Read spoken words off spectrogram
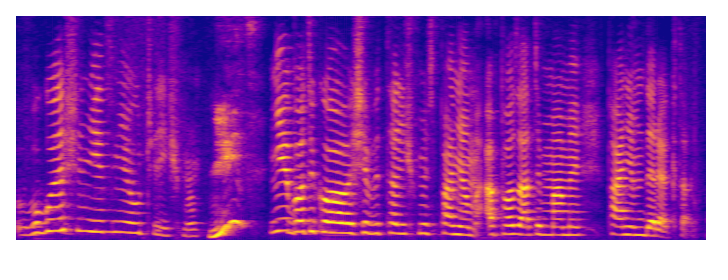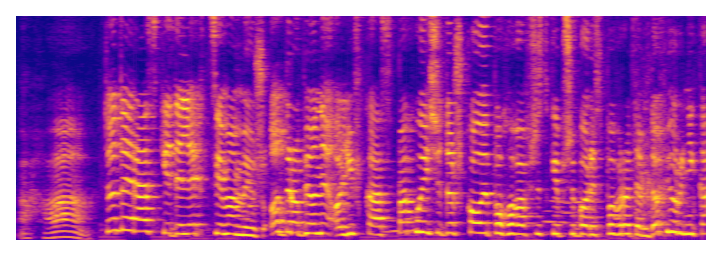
W ogóle się nic nie uczyliśmy. Nic? Nie, bo tylko się wytaliśmy z panią, a poza tym mamy panią dyrektor. Aha. To teraz, kiedy lekcje mamy już odrobione, Oliwka spakuje się do szkoły, pochowa wszystkie przybory z powrotem do piórnika,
